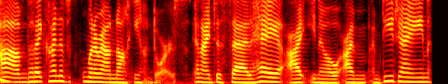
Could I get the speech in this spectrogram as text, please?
um, that I kind of went around knocking on doors, and I just said, "Hey, I, you know, I'm I'm DJing.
